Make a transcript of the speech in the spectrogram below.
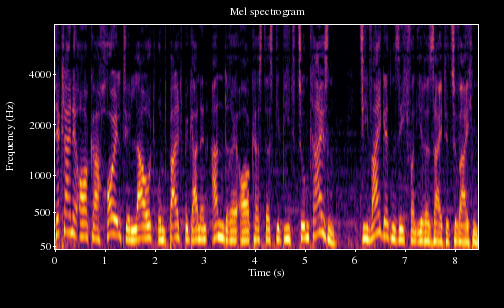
Der kleine Orca heulte laut und bald begannen andere Orcas das Gebiet zu umkreisen. Sie weigerten sich von ihrer Seite zu weichen.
